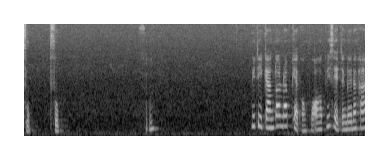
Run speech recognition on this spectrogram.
ฟุบ ฟุบ วิธีการต้อนรับแขกของพอพิเศษจังเลยนะคะ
